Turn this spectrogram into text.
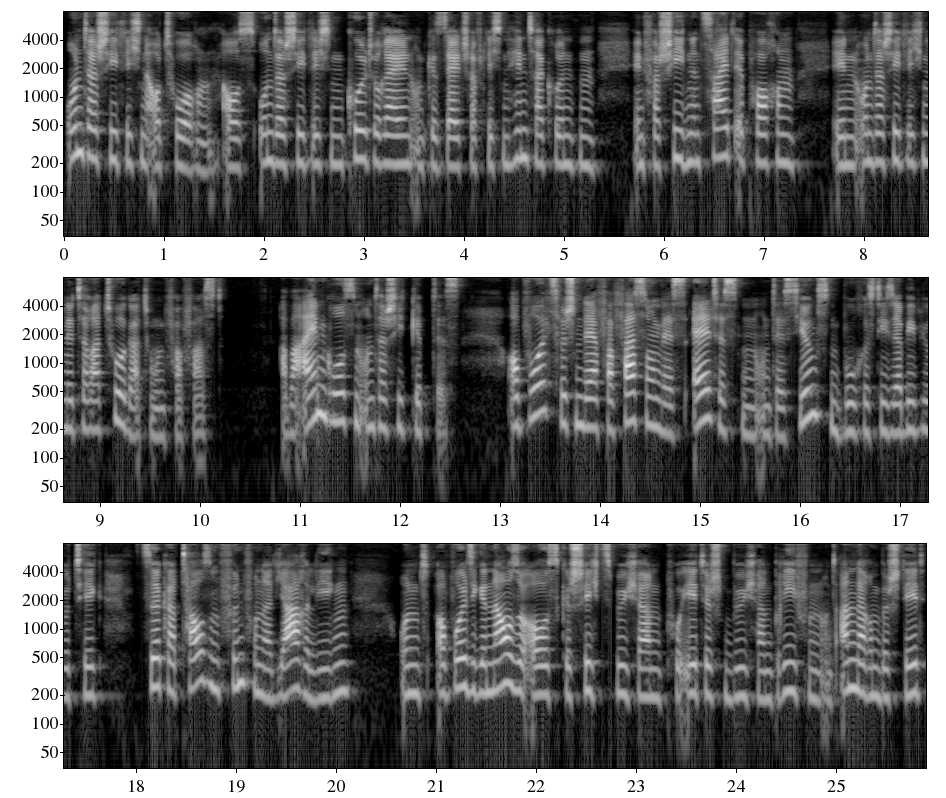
unterschiedlichen Autoren aus unterschiedlichen kulturellen und gesellschaftlichen Hintergründen in verschiedenen Zeitepochen in unterschiedlichen Literaturgattungen verfasst. Aber einen großen Unterschied gibt es. Obwohl zwischen der Verfassung des ältesten und des jüngsten Buches dieser Bibliothek circa 1500 Jahre liegen, und obwohl sie genauso aus Geschichtsbüchern, poetischen Büchern, Briefen und anderem besteht,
